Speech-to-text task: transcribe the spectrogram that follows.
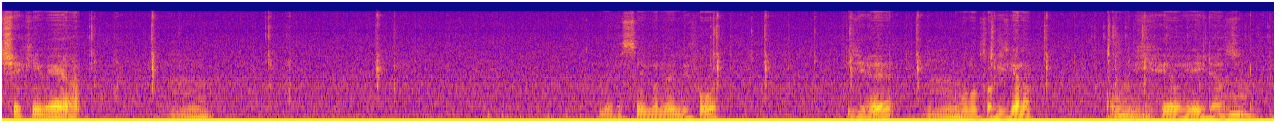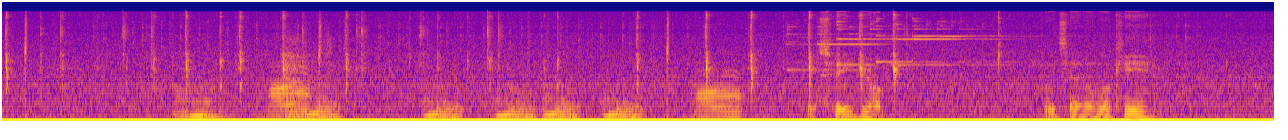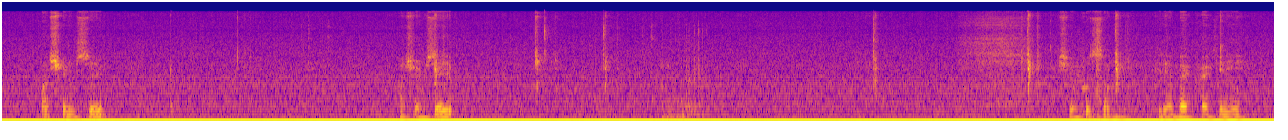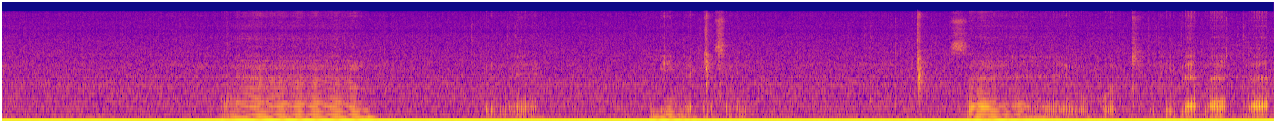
Check him out. Mm. Never seen one of them before. Is he hurt? Mm. Oh, looks like he's gonna. Oh, mm. hell yeah he does. What's he drop? Let's have a look here. Mushroom soup. Mushroom soup. Should put some. Get our backpack in here. Um. I'll get him back in a second. So we'll put we'll keep that, that, that,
